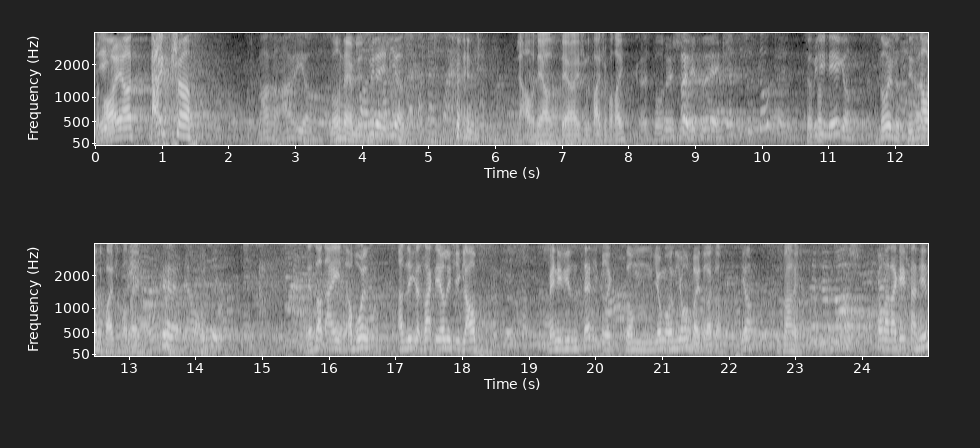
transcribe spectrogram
Treuer Deutscher. Wahre Arier. So nämlich. So wie der Elias. Ja, aber der, der ist in der falschen Partei. Jetzt ist es dunkel. So wie die Neger. So ist es, die sind auch in der falschen Partei. Der sagt eigentlich, obwohl, also ich sag dir ehrlich, ich glaube, wenn ihr diesen Zettel kriegt zum Junge Union beitreten, Ja, das mache ich. das war's. Guck mal, da gehst du dann hin,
